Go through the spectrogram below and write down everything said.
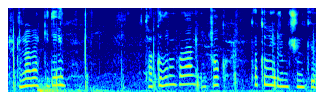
tutunarak gideyim. Takılırım falan çok takılıyorum çünkü.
